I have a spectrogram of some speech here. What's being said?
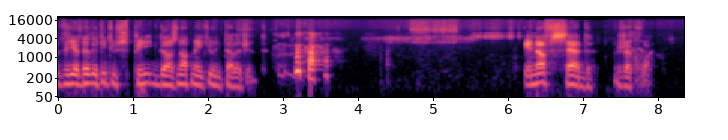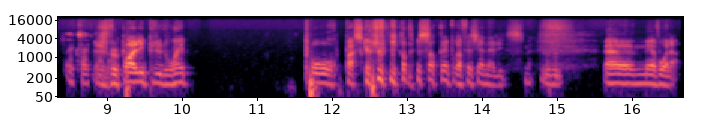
The ability to speak does not make you intelligent. Enough said, je crois. Exactement. Je veux pas aller plus loin pour parce que je veux garder un certain professionnalisme. Mhm. Euh, mais voilà.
